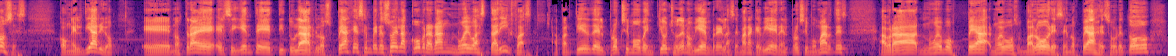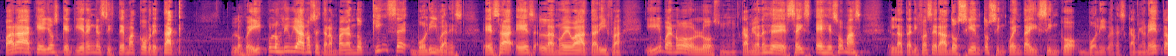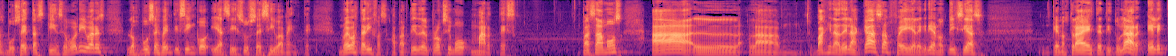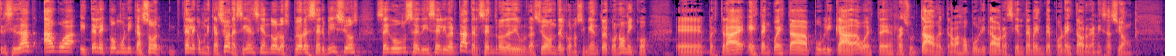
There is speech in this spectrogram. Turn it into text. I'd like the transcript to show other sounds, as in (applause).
Entonces, con el diario eh, nos trae el siguiente titular. Los peajes en Venezuela cobrarán nuevas tarifas. A partir del próximo 28 de noviembre, la semana que viene, el próximo martes, habrá nuevos, nuevos valores en los peajes, sobre todo para aquellos que tienen el sistema Cobretac. Los vehículos livianos estarán pagando 15 bolívares. Esa es la nueva tarifa. Y bueno, los camiones de seis ejes o más, la tarifa será 255 bolívares. Camionetas, busetas, 15 bolívares, los buses 25 y así sucesivamente. Nuevas tarifas a partir del próximo martes. Pasamos a la, la página de la casa, Fe y Alegría Noticias que nos trae este titular. Electricidad, agua y telecomunicaciones siguen siendo los peores servicios según se dice Libertad, el Centro de Divulgación del Conocimiento Económico. Eh, pues trae esta encuesta publicada o este resultado del trabajo publicado recientemente por esta organización.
